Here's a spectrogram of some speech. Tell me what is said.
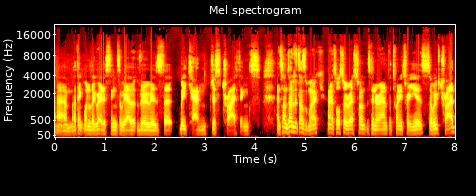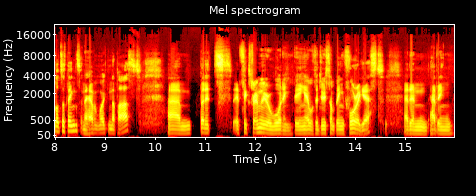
Um, I think one of the greatest things that we have at Vue is that we can just try things. And sometimes it doesn't work. And it's also a restaurant that's been around for 23 years. So we've tried lots of things and they haven't worked in the past. Um, but it's, it's extremely rewarding being able to do something for a guest and then having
